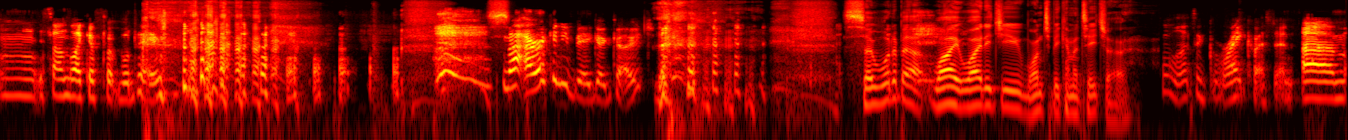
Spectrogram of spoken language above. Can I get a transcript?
Mm, it sounds like a football team. Matt, I reckon you'd be a good coach. so what about why why did you want to become a teacher? Oh, that's a great question. Um,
